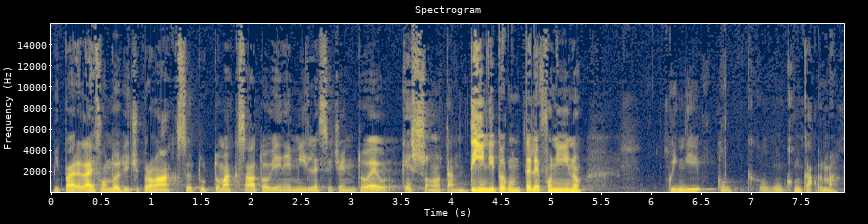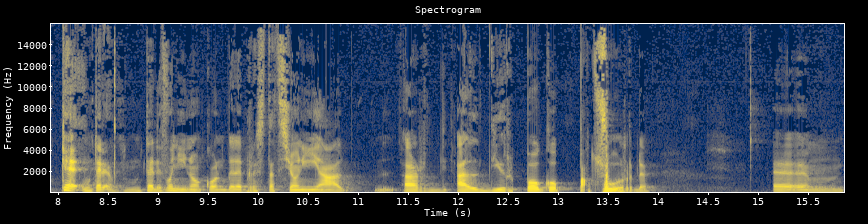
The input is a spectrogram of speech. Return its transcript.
mi pare l'iPhone 12 Pro Max, tutto maxato, viene 1600 euro, che sono tantini per un telefonino. Quindi con, con, con calma, che è un, tele, un telefonino con delle prestazioni a al, al dir poco pazzurde. Ehm,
